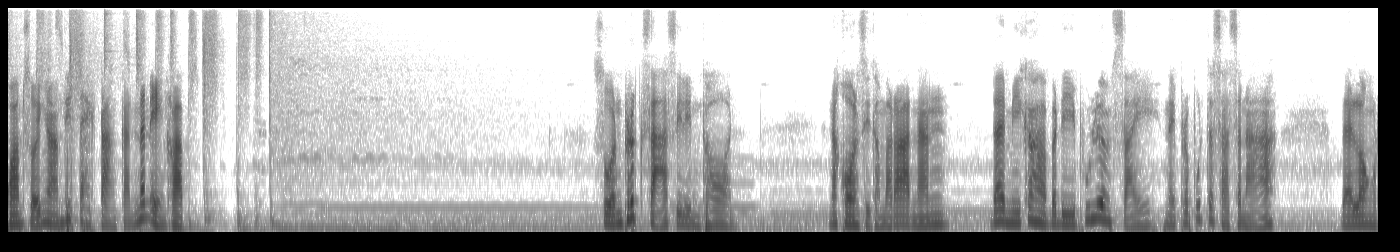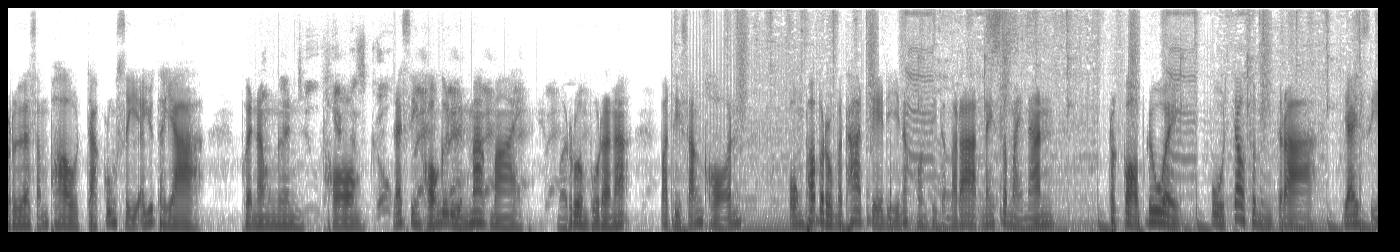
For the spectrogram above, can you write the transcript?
ความสวยงามที่แตกต่างกันนั่นเองครับสวนพฤกษาสิรินธรนครศรีธรรมราชนั้น ได้มีข้าบดีผู้เลื่อมใสในพระพุทธศาสนา ได้ล่องเรือสำเภาจากกรุงศรีอยุธยา เพื่อนำเงิน ทอง และสิ่งของอื่นๆมากมาย มาร่วมบูรณะ ปฏิสังขรณ์องค์พระบรมธาตุเจดีย์นครศรีธรรมราชในสมัยนั้น ประกอบด้วยปู่เจ้าสมิงตรายายศรี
